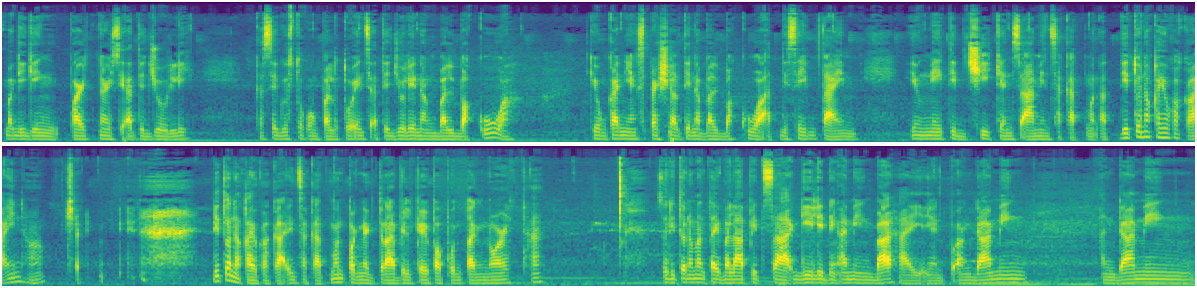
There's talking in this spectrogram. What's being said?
magiging partner si Ate Julie. Kasi gusto kong palutuin si Ate Julie ng balbakua. Yung kanyang specialty na balbakua at the same time, yung native chicken sa amin sa Katmon. At dito na kayo kakain, ha? Dito na kayo kakain sa Katmon pag nag-travel kayo papuntang north, ha? So dito naman tayo malapit sa gilid ng aming bahay. Ayan po ang daming ang daming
